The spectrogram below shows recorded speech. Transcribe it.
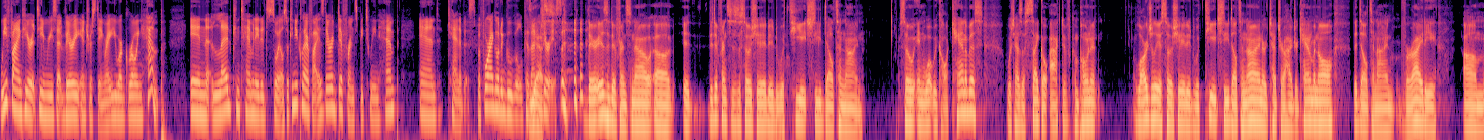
we find here at Team Reset very interesting. Right? You are growing hemp in lead contaminated soil. So, can you clarify? Is there a difference between hemp and cannabis before I go to Google because I'm yes. curious. there is a difference now. Uh, it, the difference is associated with THC delta 9. So, in what we call cannabis, which has a psychoactive component, largely associated with THC delta 9 or tetrahydrocannabinol, the delta 9 variety, um,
